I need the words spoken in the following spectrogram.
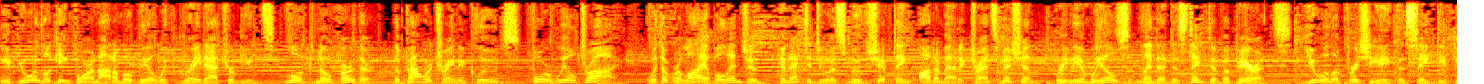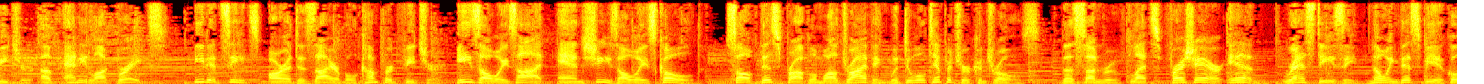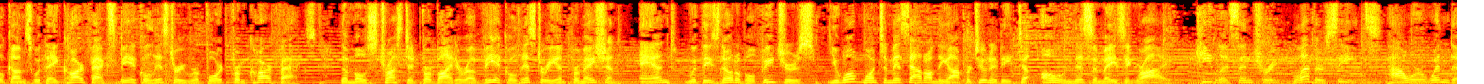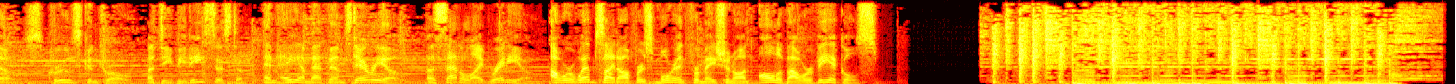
If you're looking for an automobile with great attributes, look no further. The powertrain includes four-wheel drive with a reliable engine connected to a smooth shifting automatic transmission. Premium wheels lend a distinctive appearance. You will appreciate the safety feature of anti-lock brakes. Heated seats are a desirable comfort feature. He's always hot and she's always cold. Solve this problem while driving with dual temperature controls. The sunroof lets fresh air in. Rest easy knowing this vehicle comes with a Carfax Vehicle History Report from Carfax, the most trusted provider of vehicle history information. And with these notable features, you won't want to miss out on the opportunity to own this amazing ride. Keyless entry, leather seats, power windows, cruise control, a DVD system, an AM FM stereo, a satellite radio. Our website offers more information on all of our vehicles,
